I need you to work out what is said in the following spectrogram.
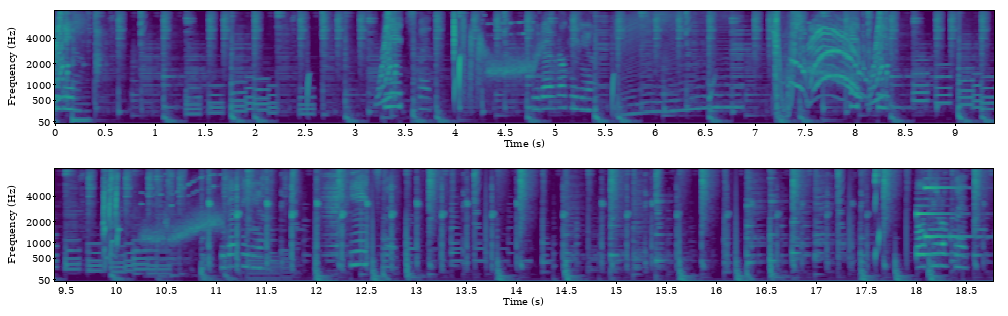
Little bit.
